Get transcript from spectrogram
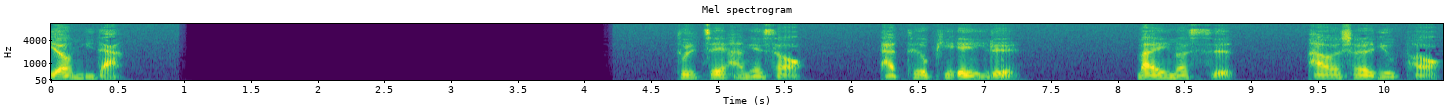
0이다. 둘째 항에서 다트 PA를 마이너스 partial U per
